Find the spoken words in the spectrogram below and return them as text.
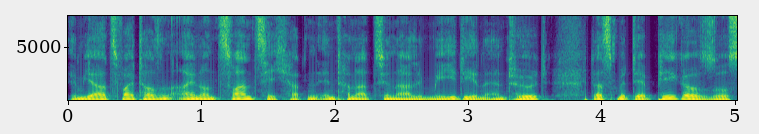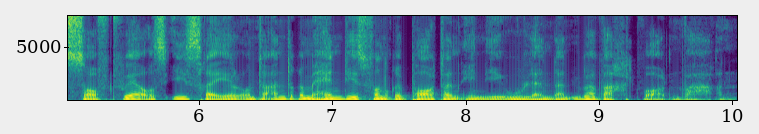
Im Jahr 2021 hatten internationale Medien enthüllt, dass mit der Pegasus-Software aus Israel unter anderem Handys von Reportern in EU-Ländern überwacht worden waren.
